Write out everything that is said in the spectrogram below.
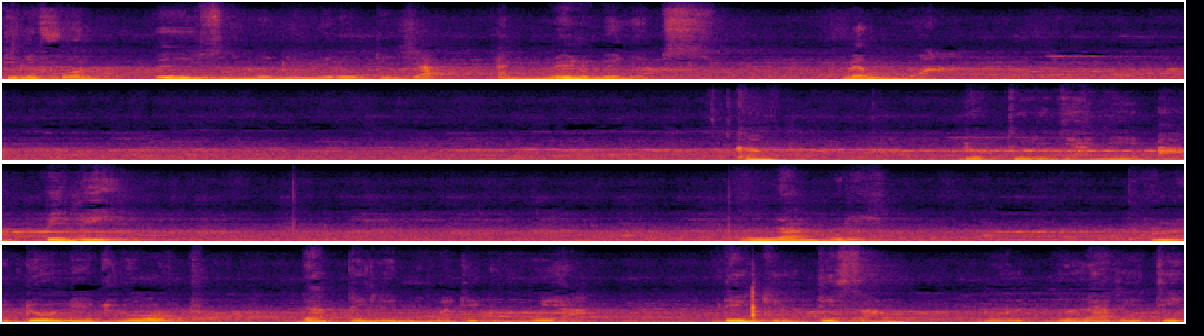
téléphone, eux, ils ont le numéro déjà en une minute. Même moi. Quand Dr Diané a appelé Namouri pour lui donner l'ordre d'appeler Mamadi Doumbouya, dès qu'il descend, de, l'arrêter,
